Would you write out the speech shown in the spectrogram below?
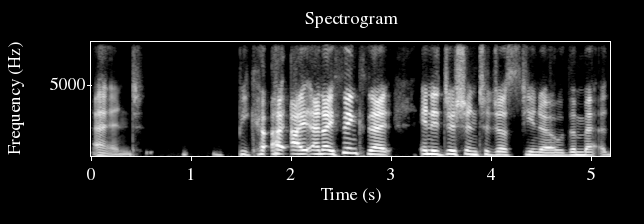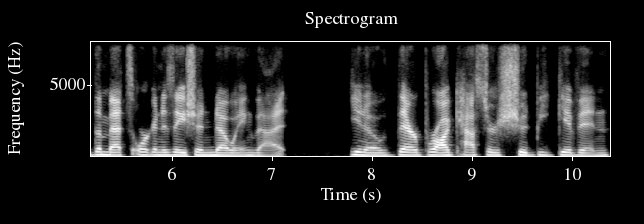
And because I, I and I think that in addition to just, you know, the the Mets organization knowing that, you know, their broadcasters should be given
